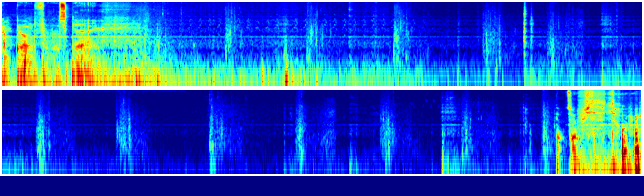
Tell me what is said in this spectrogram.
I'm going for this guy. Goes over to the door.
